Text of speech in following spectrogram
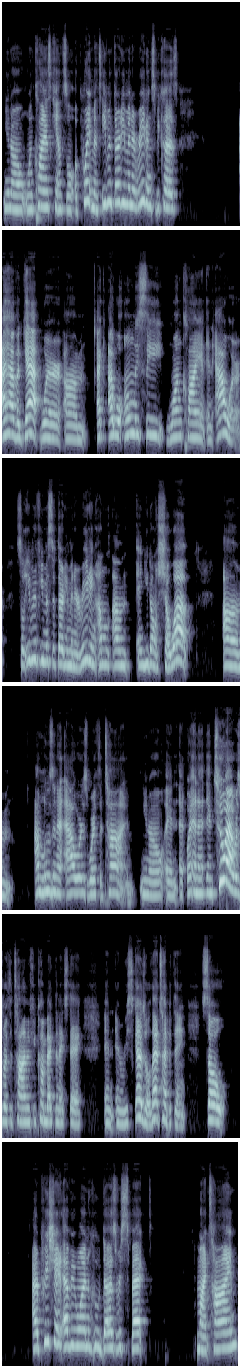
you know, when clients cancel appointments, even 30 minute readings, because I have a gap where um, I, I will only see one client an hour. So even if you miss a 30 minute reading, I'm, um, and you don't show up, um, I'm losing an hour's worth of time, you know, and and and two hours worth of time if you come back the next day and, and reschedule, that type of thing. So I appreciate everyone who does respect my time.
